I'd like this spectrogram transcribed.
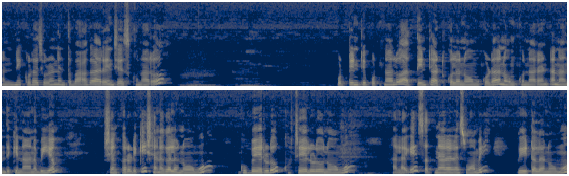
అన్నీ కూడా చూడండి ఎంత బాగా అరేంజ్ చేసుకున్నారో. పుట్టింటి పుట్నాలు అత్తింటి అటుకుల నోము కూడా నోముకున్నారంట నందికి నానబియ్యం శంకరుడికి శనగల నోము కుబేరుడు కుచేలుడు నోము అలాగే సత్యనారాయణ స్వామి పీటల నోము.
